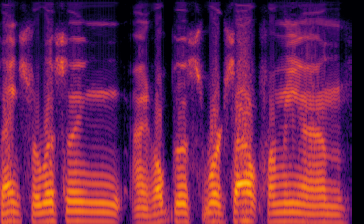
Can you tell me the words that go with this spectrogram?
Thanks for listening. I hope this works out for me on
